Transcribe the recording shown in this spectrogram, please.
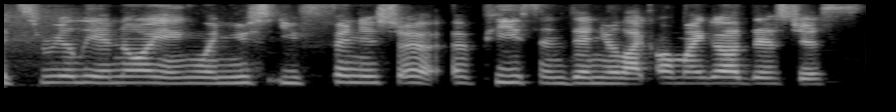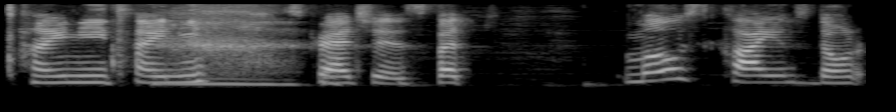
it's really annoying when you you finish a, a piece and then you're like oh my god there's just tiny tiny scratches but most clients don't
